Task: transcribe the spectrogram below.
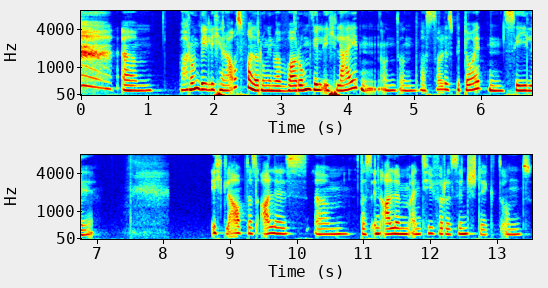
ähm, warum will ich Herausforderungen? Warum will ich leiden? Und, und was soll das bedeuten, Seele? Ich glaube, dass alles, ähm, dass in allem ein tieferer Sinn steckt und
